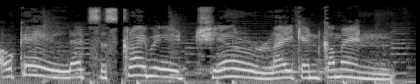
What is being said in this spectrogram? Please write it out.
Okay, let's subscribe it, share, like and comment.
